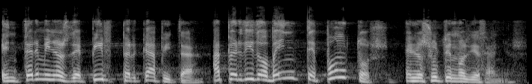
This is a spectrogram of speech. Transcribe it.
en términos de PIB per cápita, ha perdido 20 puntos en los últimos 10 años?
